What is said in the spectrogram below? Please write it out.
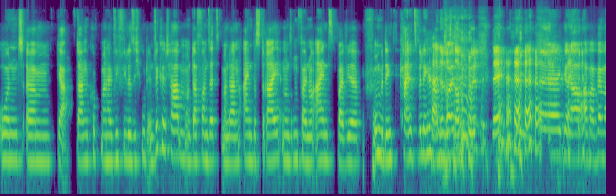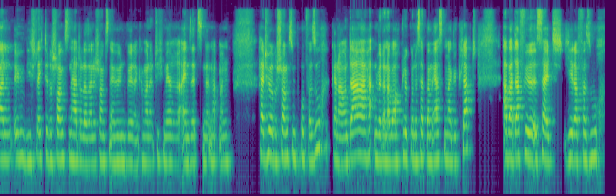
Und ähm, ja, dann guckt man halt, wie viele sich gut entwickelt haben. Und davon setzt man dann ein bis drei, in unserem Fall nur eins, weil wir unbedingt keine Zwillinge keine haben Lust auf äh, Genau, aber wenn man irgendwie schlechtere Chancen hat oder seine Chancen erhöhen will, dann kann man natürlich mehrere einsetzen, dann hat man halt höhere Chancen pro Versuch. Genau, und da hatten wir dann aber auch Glück und es hat beim ersten Mal geklappt. Aber dafür ist halt jeder Versuch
